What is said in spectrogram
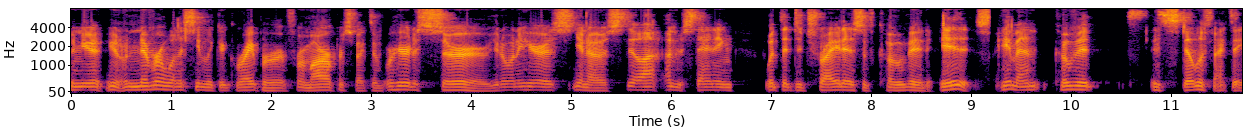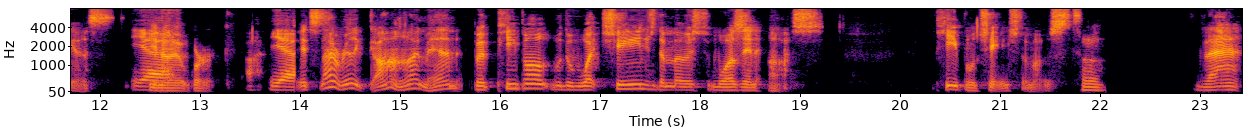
And you you know never want to seem like a griper from our perspective. We're here to serve. You don't want to hear us, you know, still understanding what the detritus of COVID is. Hey man, COVID is still affecting us. yeah, You know, at work. uh, yeah, It's not really gone, man. But people, the what changed the most wasn't us. People changed the most. Hmm. That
